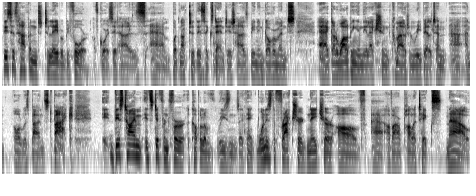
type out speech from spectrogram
this, has happened to Labour before, of course it has, um, but not to this extent. It has been in government, uh, got a walloping in the election, come out and rebuilt, and uh, and always bounced back. This time it's different for a couple of reasons. I think one is the fractured nature of uh, of our politics now.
